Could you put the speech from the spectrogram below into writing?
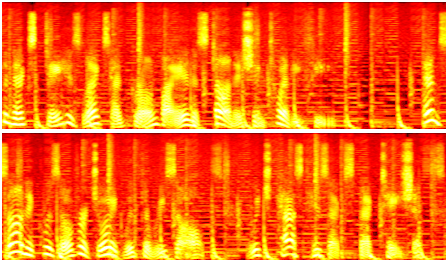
The next day his legs had grown by an astonishing 20 feet. And Sonic was overjoyed with the results, which passed his expectations.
